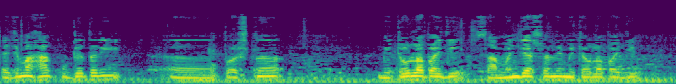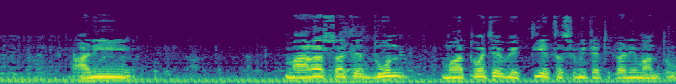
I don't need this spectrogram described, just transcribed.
त्याच्यामुळे हा कुठेतरी प्रश्न मिटवला पाहिजे सामंजस्याने मिटवला पाहिजे. आणि महाराष्ट्राच्या दोन महत्त्वाच्या व्यक्ती आहेत असं मी त्या ठिकाणी मानतो.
